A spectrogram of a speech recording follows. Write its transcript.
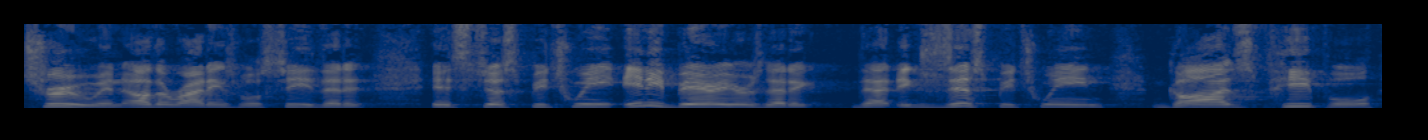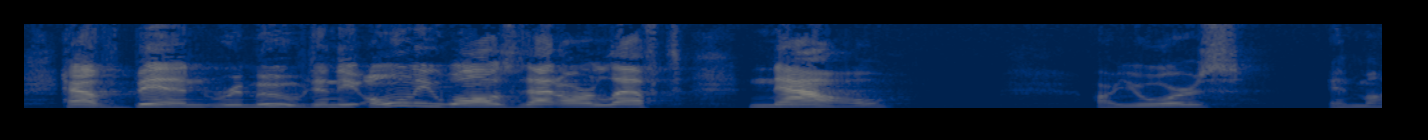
true. In other writings, we'll see that it, it's just between any barriers that, that exist between God's people have been removed. And the only walls that are left now are yours and mine.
